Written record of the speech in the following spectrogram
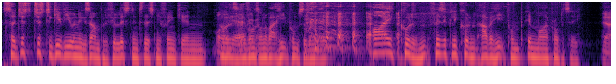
So just just to give you an example, if you're listening to this and you're thinking, What oh yeah, everyone's about?" on about heat pumps at the minute. I couldn't physically couldn't have a heat pump in my property, yeah.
